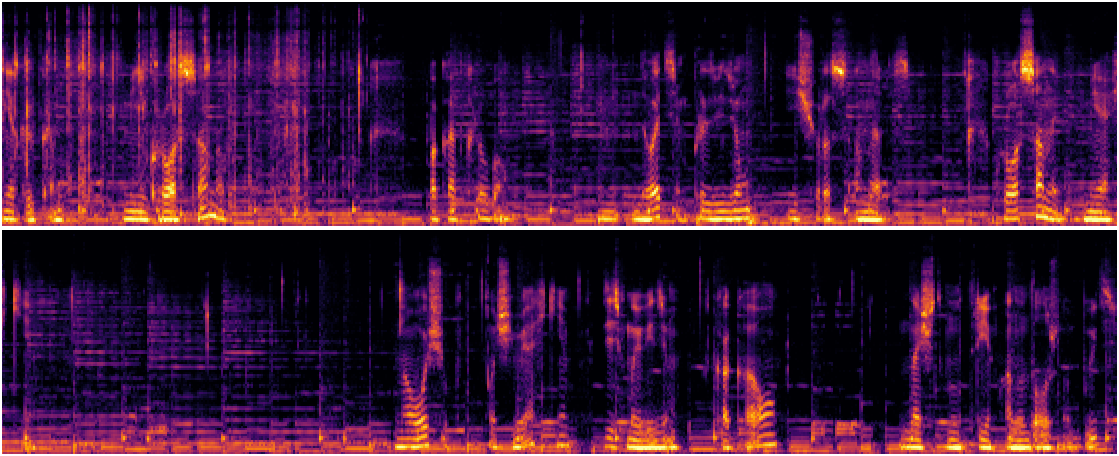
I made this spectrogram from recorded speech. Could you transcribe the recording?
несколько мини-круассанов, пока открывал. Давайте произведем еще раз анализ. Круассаны мягкие. На ощупь очень мягкие. Здесь мы видим какао. Значит, внутри оно должно быть,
